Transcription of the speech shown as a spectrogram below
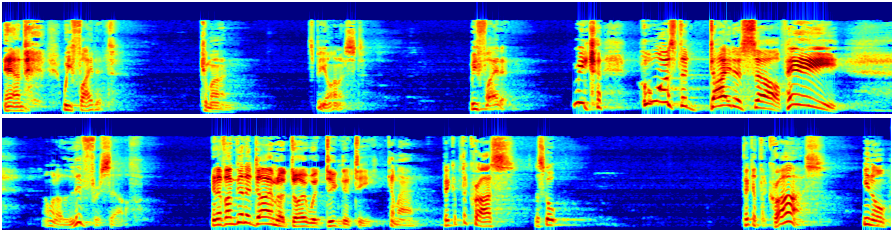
And we fight it. Come on. Let's be honest. We fight it. I mean, who wants to die to self? Hey, I want to live for self. And if I'm going to die, I'm going to die with dignity. Come on. Pick up the cross. Let's go. Pick up the cross. You know,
